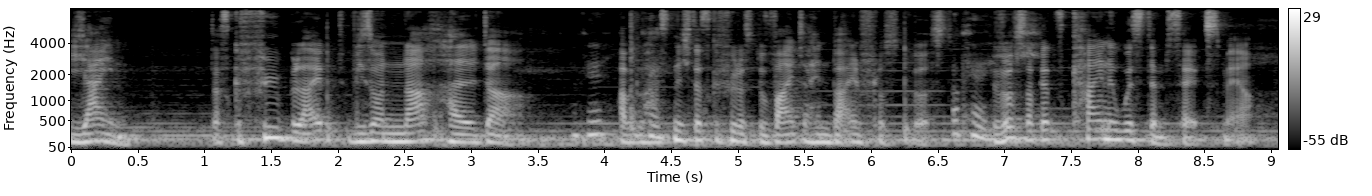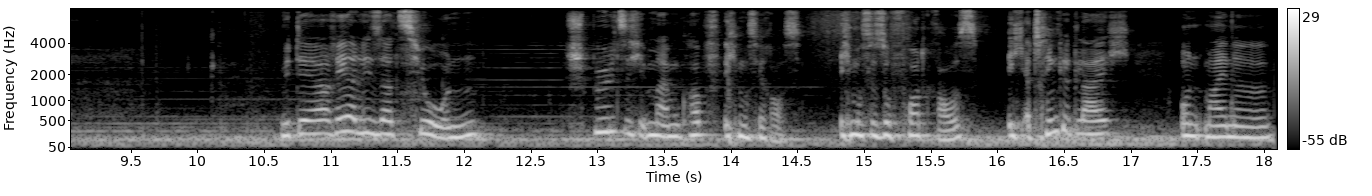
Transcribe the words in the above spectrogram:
Jein. Das Gefühl bleibt wie so ein Nachhall da. Okay. Aber du okay. hast nicht das Gefühl, dass du weiterhin beeinflusst wirst. Okay. Du wirfst ab jetzt keine Wisdom Saves mehr. Mit der Realisation spült sich in meinem Kopf, ich muss hier raus. Ich muss hier sofort raus. Ich ertrinke gleich und meine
